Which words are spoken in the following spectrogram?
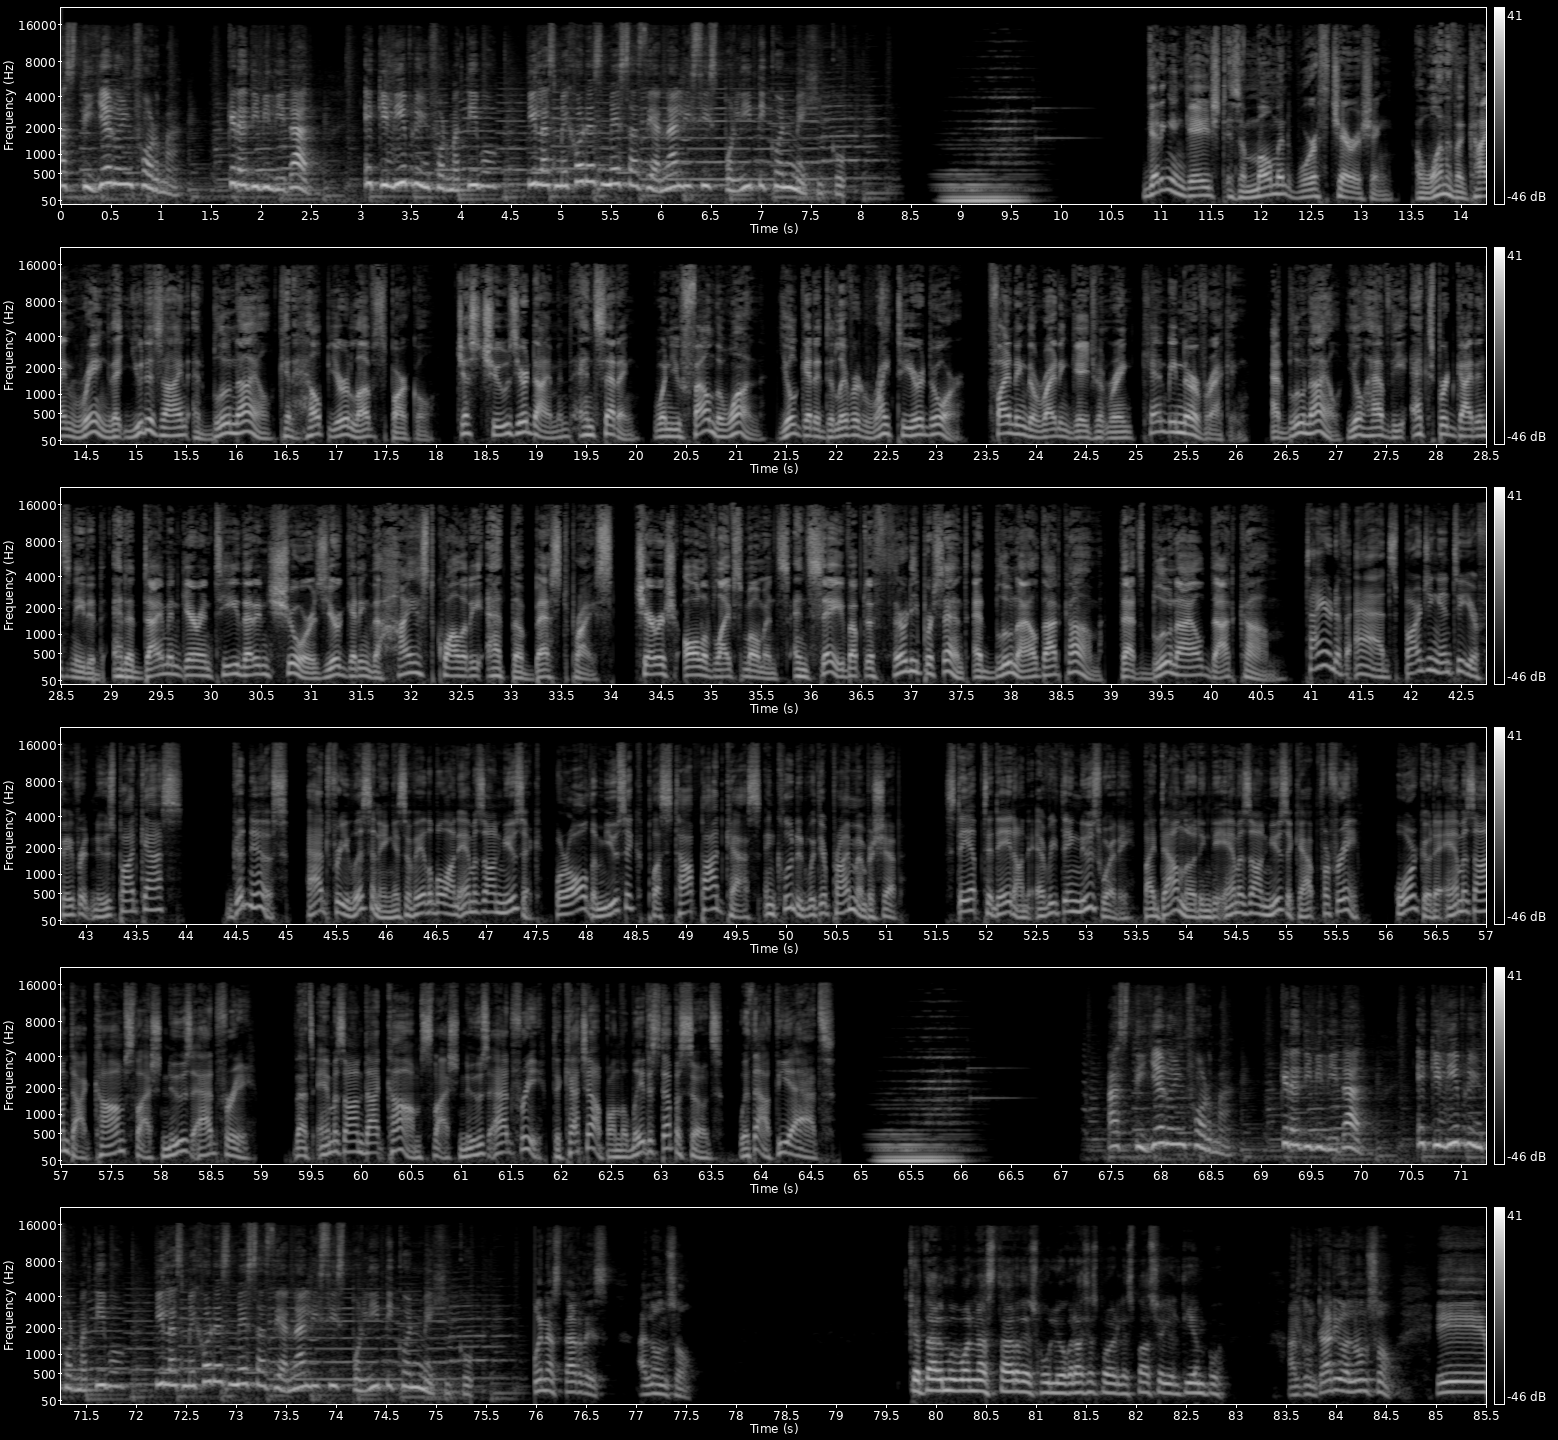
Astillero Informa, credibilidad, equilibrio informativo y las mejores mesas de análisis político en México. Getting engaged is a moment worth cherishing. A one-of-a-kind ring that you design at Blue Nile can help your love sparkle. Just choose your diamond and setting. When you found the one, you'll get it delivered right to your door. Finding the right engagement ring can be nerve-wracking. At Blue Nile, you'll have the expert guidance needed and a diamond guarantee that ensures you're getting the highest quality at the best price. Cherish all of life's moments and save up to 30% at BlueNile.com. That's BlueNile.com. Tired of ads barging into your favorite news podcasts? Good news. Ad-free listening is available on Amazon Music for all the music plus top podcasts included with your Prime membership. Stay up to date on everything newsworthy by downloading the Amazon Music app for free or go to amazon.com slash news ad free. That's amazon.com slash news ad free to catch up on the latest episodes without the ads. Astillero Informa, credibilidad, equilibrio informativo y las mejores mesas de análisis político en México. Buenas tardes, Alonso. ¿Qué tal? Muy buenas tardes, Julio. Gracias por el espacio y el tiempo. Al contrario, Alonso. Eh,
